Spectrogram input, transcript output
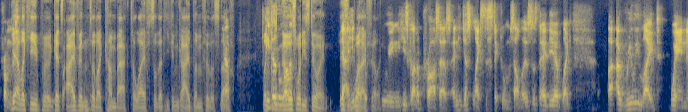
from. Yeah, like he gets Ivan to like come back to life so that he can guide them through the stuff. Like He he, does lot knows what he's doing. Yeah, he what I feel like. doing. He's got a process, and he just likes to stick to himself. It's just the idea of like, I, I really liked when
